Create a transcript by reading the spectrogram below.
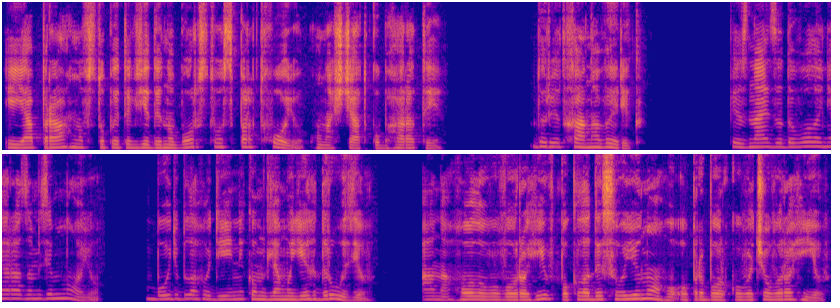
І я прагну вступити в єдиноборство з партхою у нащадку Бгарати. Дорятхана вирік Пізнай задоволення разом зі мною, будь благодійником для моїх друзів, а на голову ворогів поклади свою ногу, о приборкувачу ворогів.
